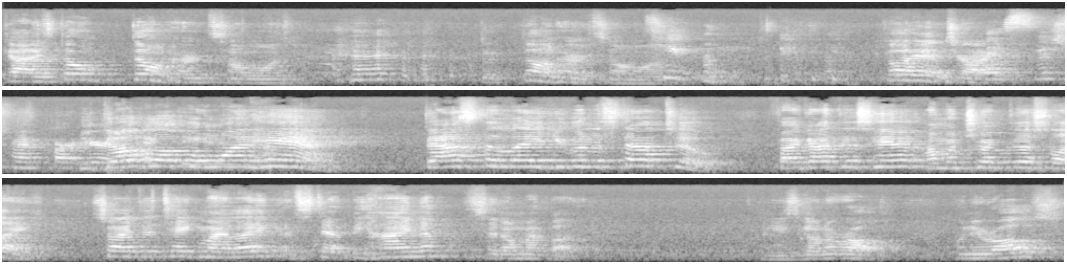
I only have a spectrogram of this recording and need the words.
Guys, don't don't hurt someone. Don't hurt someone. Go ahead and try I it. my partner. You double up on one hand. That's the leg you're going to step to. If I got this hand, I'm going to trip this leg. So I have to take my leg and step behind him, sit on my butt. And he's going to roll. When he rolls,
